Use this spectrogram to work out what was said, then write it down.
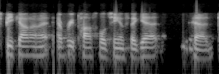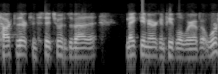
speak out on it every possible chance they get, uh, talk to their constituents about it, make the American people aware of it. We're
